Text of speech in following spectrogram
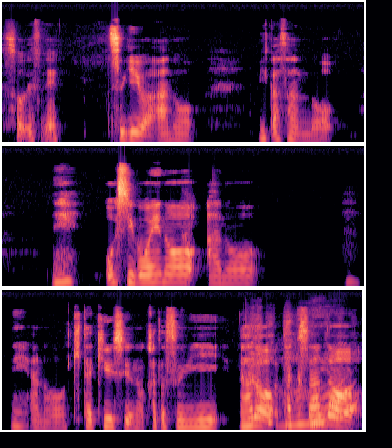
そうですね。次は、あの、ミカさんの、ね、推し声の、あの、ね、あの、北九州の片隅など、たくさんの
